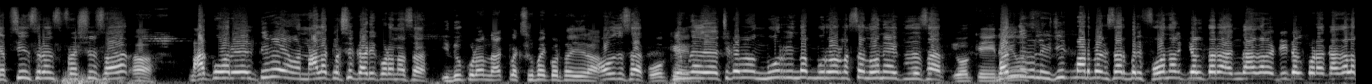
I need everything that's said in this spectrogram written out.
ಎಫ್ ನಾಲ್ಕೂವರೆ ಹೇಳ್ತೀವಿ ಒಂದ್ ನಾಲ್ಕು ಲಕ್ಷ ಗಾಡಿ ಕೊಡೋಣ ಸರ್. ಇದು ಕೂಡ ನಾಲ್ಕು ಲಕ್ಷ ರೂಪಾಯಿ ಕೊಡ್ತಾ ಇದೀರಾ ಹೌದು ಸರ್. ಓಕೆ ನಿಮ್ಗೆ ಹೆಚ್ಚು ಕಮ್ಮಿ ಒಂದ್ ಮೂರರಿಂದ ಮೂರುವರೆ ಲಕ್ಷ ಲೋನ್ ಆಯ್ತದೆ ಸರ್. ಓಕೆ ಬಂದು ಇಲ್ಲಿ ವಿಸಿಟ್ ಮಾಡ್ಬೇಕು ಸರ್. ಬರೀ ಫೋನ್ ಅಲ್ಲಿ ಕೇಳ್ತಾರೆ ಹಂಗಾಗಲ್ಲ ಡೀಟೇಲ್ ಕೊಡಕ್ ಆಗಲ್ಲ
